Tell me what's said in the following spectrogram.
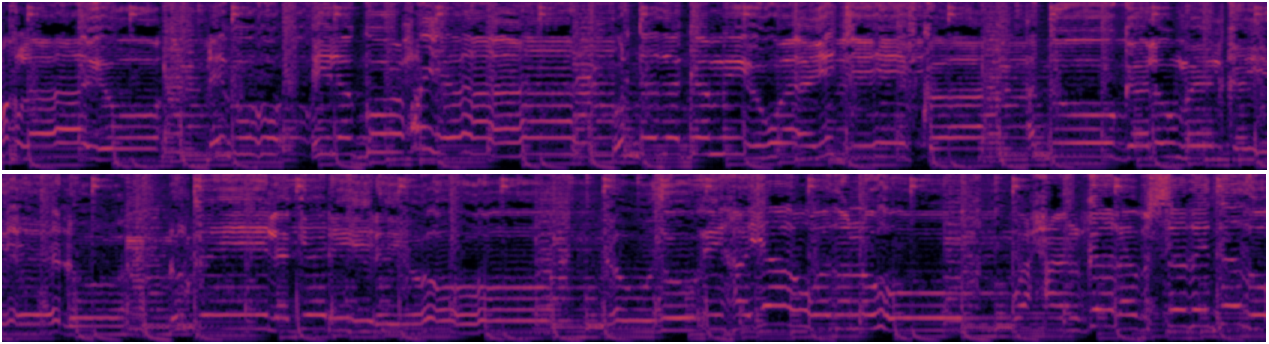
maqlaayo. Dhiguhu ila guuxayaan gebi waaye jiifka hadduu galow meelka yeedho dhulkay la gariirayo. Gawdu ihayaa wadnu waxaan galabsaday dadu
